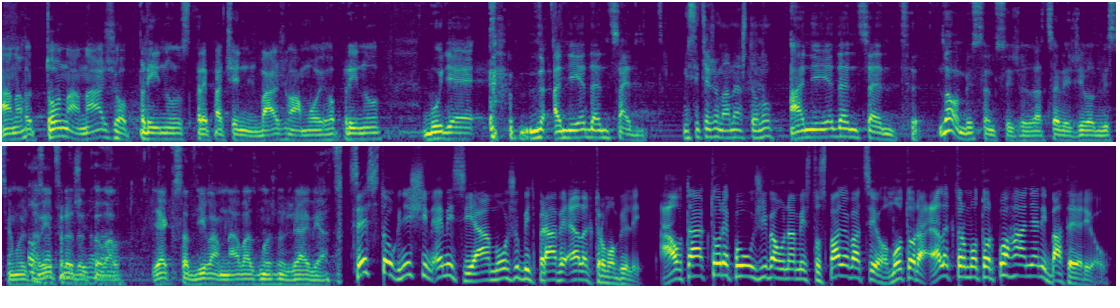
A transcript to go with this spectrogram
áno. Tona nášho plynu, s prepačením vášho a môjho plynu, bude ani jeden cent. Myslíte, že máme až tonu? Ani jeden cent. No, myslím si, že za celý život by ste možno O, vyprodukoval. Jak sa dívam na vás, možno, že aj viac. Cestou k nižším emisiám môžu byť práve elektromobily. Autá, ktoré používajú namiesto spaľovacieho motora elektromotor poháňaný batériou.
